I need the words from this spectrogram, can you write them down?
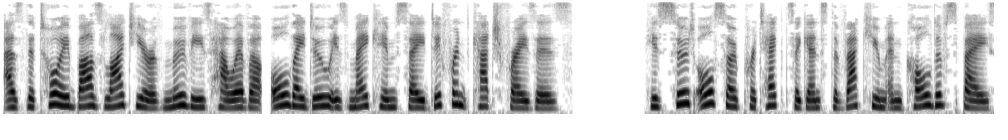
As the toy Buzz Lightyear of movies however, all they do is make him say different catchphrases. His suit also protects against the vacuum and cold of space.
